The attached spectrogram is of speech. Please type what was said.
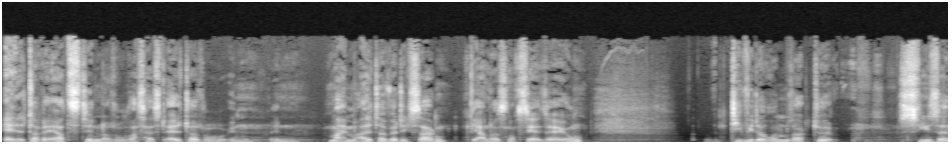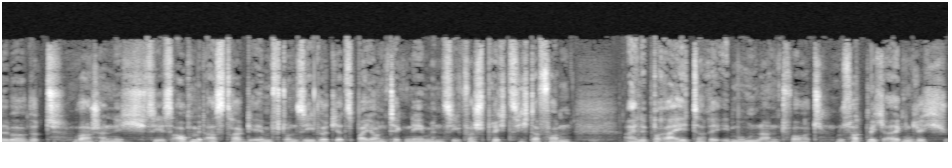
ältere Ärztin, also was heißt älter, so in, in meinem Alter würde ich sagen. Die andere ist noch sehr, sehr jung. Die wiederum sagte, sie selber wird wahrscheinlich, sie ist auch mit Astra geimpft und sie wird jetzt BioNTech nehmen. Sie verspricht sich davon eine breitere Immunantwort. Das hat mich eigentlich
